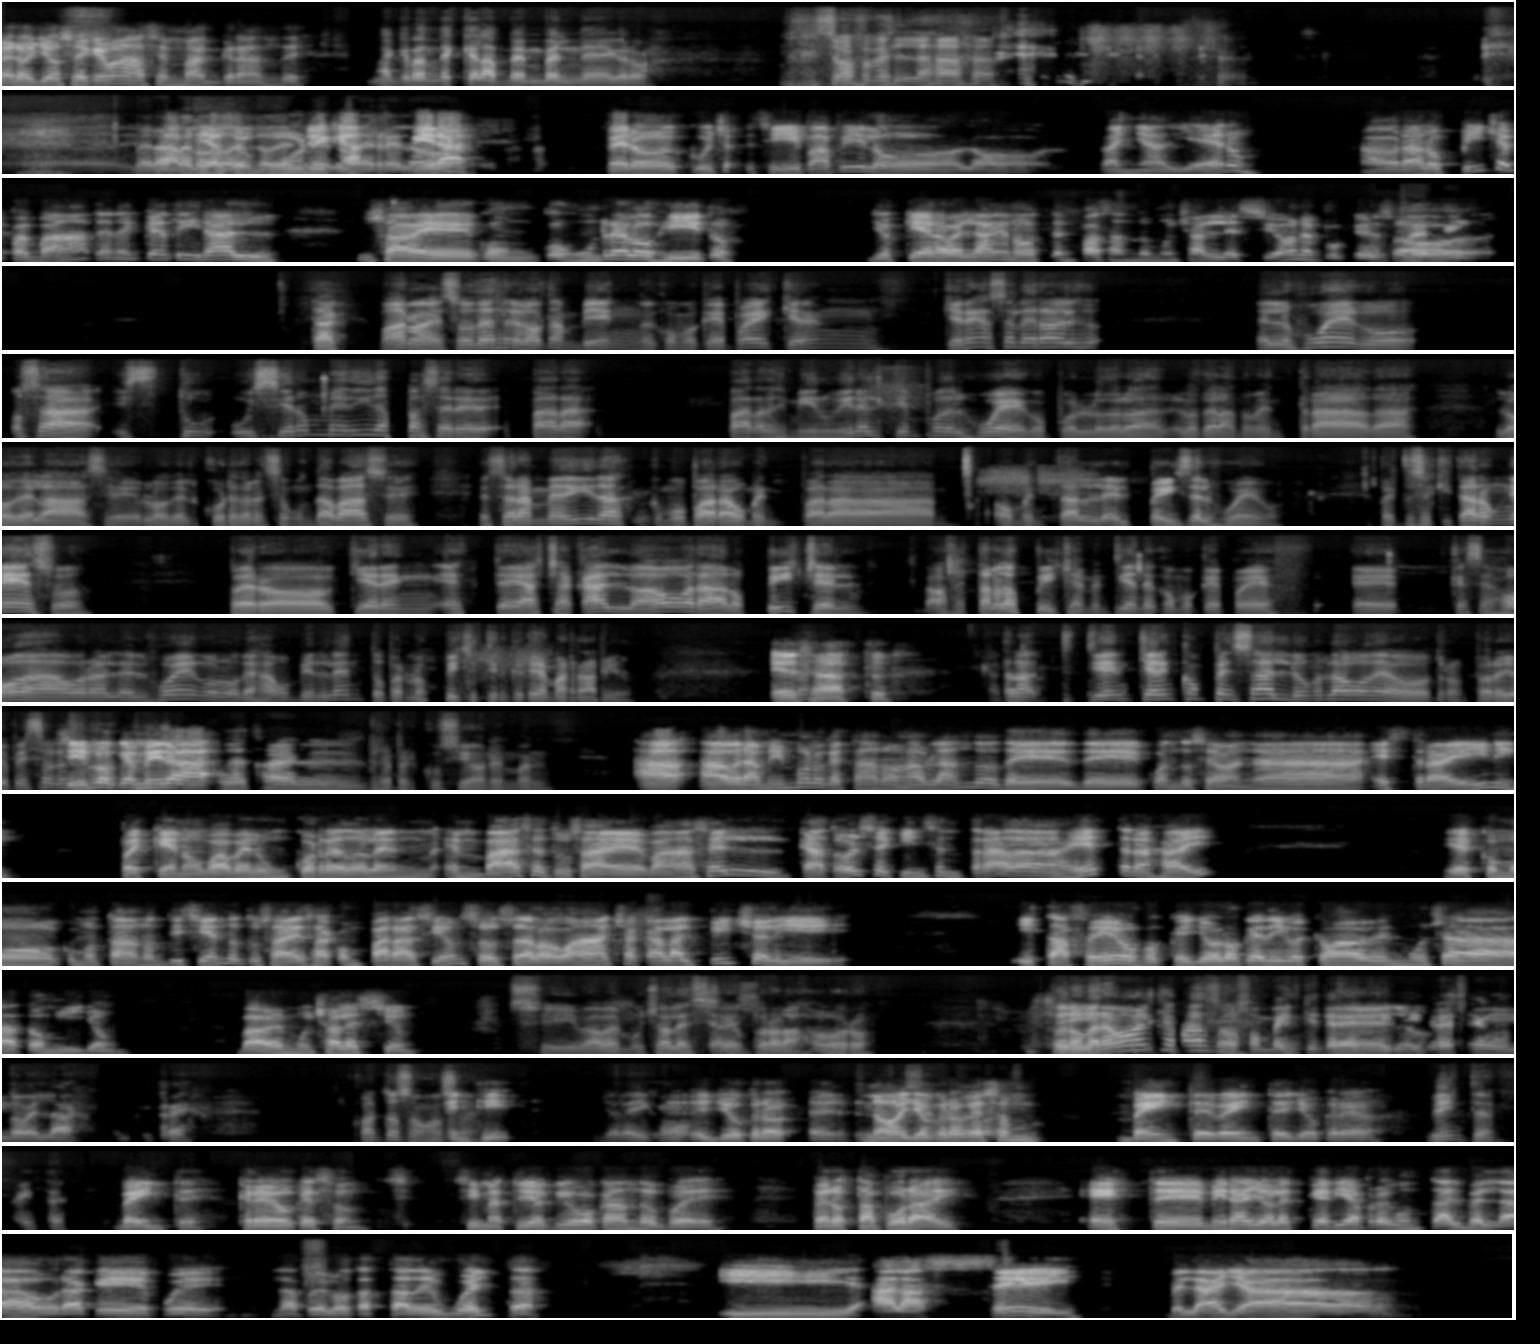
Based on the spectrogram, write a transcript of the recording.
pero yo sé que van a ser más grandes. más grande que las Denver Negro. Eso es verdad. Mira, Las pero lo- lo del reloj Mira, pero escucha, sí, papi, lo, lo, lo añadieron. Ahora los pitchers pues van a tener que tirar, sabes, con, con un relojito. Dios quiera, ¿verdad? Que no estén pasando muchas lesiones, porque eso todo Bueno, eso de reloj también, como que pues quieren, quieren acelerar el, el juego. O sea, tu- hicieron medidas para, hacer, para, para disminuir el tiempo del juego por lo de la, lo de la nueva entrada, lo, de la, lo del corredor en segunda base. Esas eran medidas como para, aumen- para aumentar el pace del juego. Pero entonces quitaron eso, pero quieren este, achacarlo ahora a los pitchers, afectar a los pitchers, ¿me entiendes? Como que pues eh, que se joda ahora el, el juego, lo dejamos bien lento, pero los pitchers tienen que tirar más rápido. Exacto. Tienen- quieren compensar de un lado o de otro, pero yo pienso que Sí, eso porque mira- puede traer repercusiones, man. A- ahora mismo lo que estábamos hablando de, de cuando se van a extra inning, pues que no va a haber un corredor en, en base, tú sabes, van a ser 14, 15 entradas extras ahí. Y es como, como estábamos diciendo, tú sabes, esa comparación, so, se lo van a achacar al pitcher y, y está feo, porque yo lo que digo es que va a haber mucha tomillón, va a haber mucha lesión. Sí, va a haber mucha lesión, pero las oro. Sí, Pero veremos a ver qué pasa. Pero son 23, Este, yo- 23 segundos, ¿verdad? 23. ¿Cuántos son, José? 20, Yo leí como eh, yo creo, eh, no, yo creo que son 20, 20, yo creo. 20. 20. 20, creo que son. Sí, Si me estoy equivocando, pues, pero está por ahí. Este, mira, yo les quería preguntar, ¿verdad? Ahora que pues la pelota está de vuelta y a las seis, ¿verdad? Ya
